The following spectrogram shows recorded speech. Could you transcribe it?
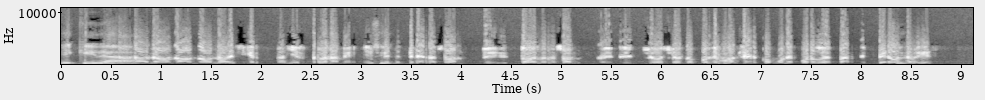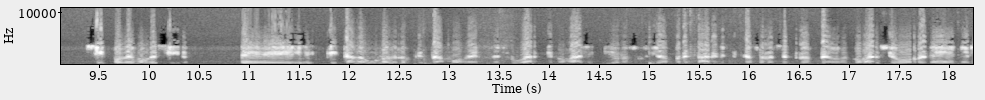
Eh, queda... No, no, no, no, no, es cierto, Daniel, perdóname, eh, Sí. ten- tenés razón, eh, toda la razón, Eh, eh, lo, lo- lo podemos hacer como un acuerdo de parte, pero Sí. a la vez sí podemos decir eh, que cada uno de los que estamos en el lugar que nos ha elegido la sociedad para estar, en este caso la Centro de Empleados de Comercio, o René en, el-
